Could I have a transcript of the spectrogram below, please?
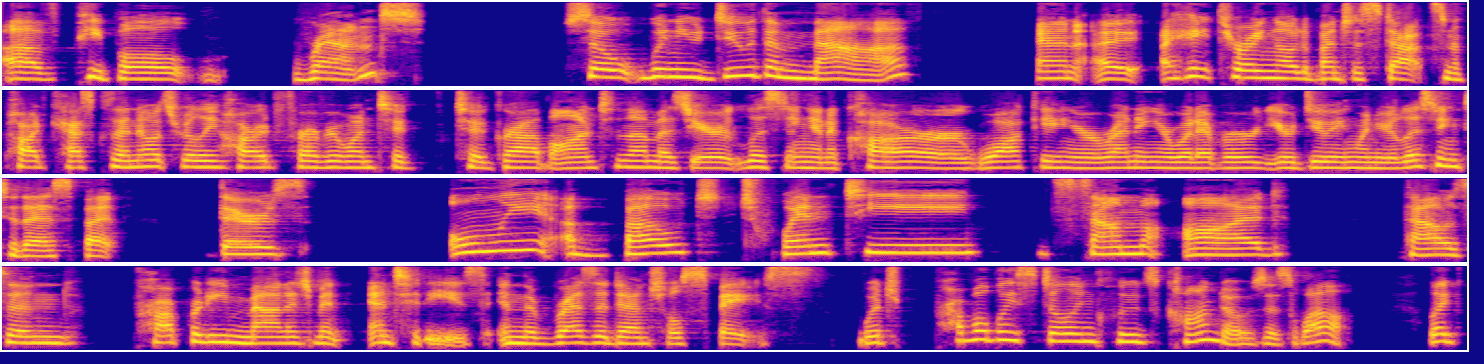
of people rent. So when you do the math, and I, I hate throwing out a bunch of stats in a podcast because I know it's really hard for everyone to, to grab onto them as you're listening in a car or walking or running or whatever you're doing when you're listening to this. But there's only about 20 some odd thousand property management entities in the residential space, which probably still includes condos as well. Like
